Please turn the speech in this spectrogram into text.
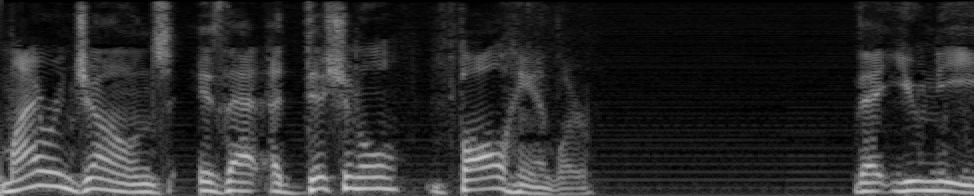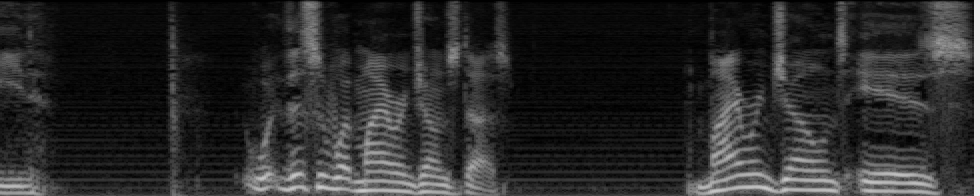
Myreon Jones is that additional ball handler that you need this is what Myreon Jones does. Myreon Jones is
